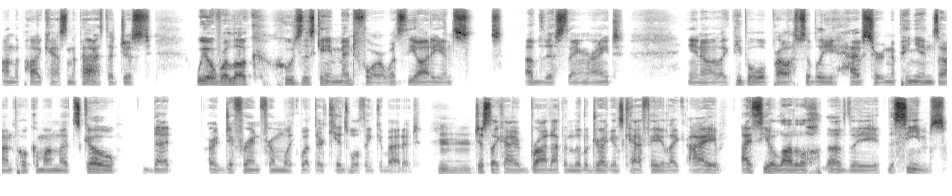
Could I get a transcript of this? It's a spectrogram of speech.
on the podcast in the past. That just we overlook who's this game meant for? What's the audience of this thing, right? You know, like people will possibly have certain opinions on Pokemon Let's Go that are different from like what their kids will think about it hmm just like I brought up in Little Dragons Cafe, like I I see a lot of the, of the the seams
